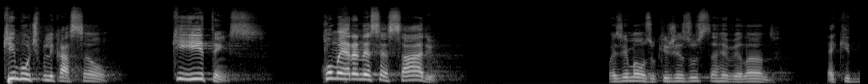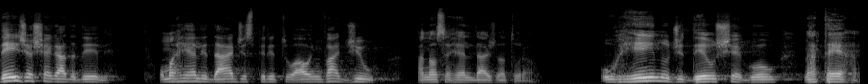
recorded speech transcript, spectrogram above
Que multiplicação! Que itens! Como era necessário! Mas, irmãos, o que Jesus está revelando é que desde a chegada dele, uma realidade espiritual invadiu a nossa realidade natural. O reino de Deus chegou na terra.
